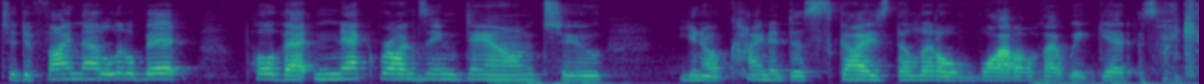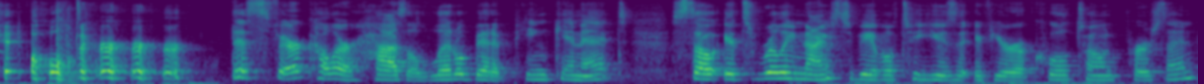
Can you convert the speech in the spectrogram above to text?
to define that a little bit. Pull that neck bronzing down to you know, kind of disguise the little waddle that we get as we get older. This fair color has a little bit of pink in it, so it's really nice to be able to use it if you're a cool toned person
